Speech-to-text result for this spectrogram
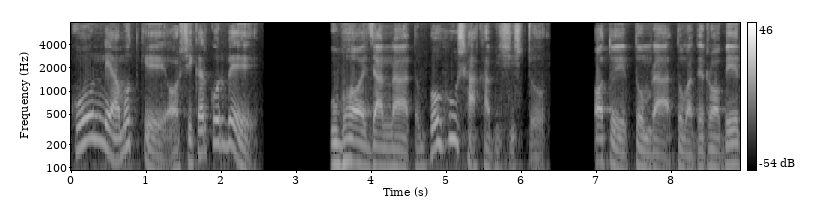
কোন নিয়ামতকে অস্বীকার করবে? উভয় জান্নাত বহু শাখা বিশিষ্ট। অতএব তোমরা তোমাদের রবের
